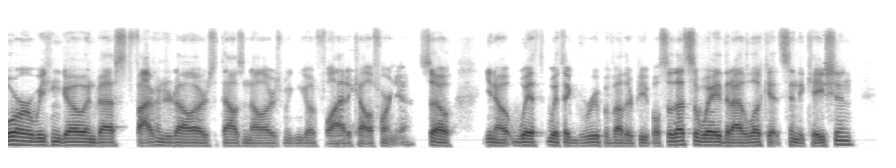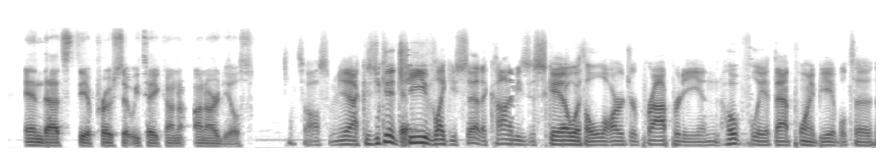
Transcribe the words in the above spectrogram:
Or we can go invest five hundred dollars thousand dollars we can go fly to california. So you know with with a group of other people. So that's the way that i look at syndication and that's the approach that we take on on our deals. That's awesome. Yeah because you can achieve like you said economies of scale with a larger property and hopefully at that point be able to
